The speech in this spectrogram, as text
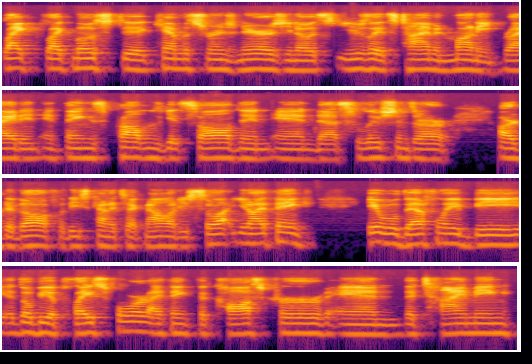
like like most uh, chemists or engineers, you know, it's usually it's time and money, right? And, and things problems get solved and and uh, solutions are are developed for these kind of technologies. So you know, I think it will definitely be there'll be a place for it. I think the cost curve and the timing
